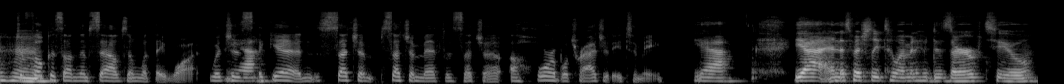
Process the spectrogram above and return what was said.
mm-hmm. to focus on themselves and what they want which yeah. is again such a such a myth and such a, a horrible tragedy to me yeah. Yeah and especially to women who deserve to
